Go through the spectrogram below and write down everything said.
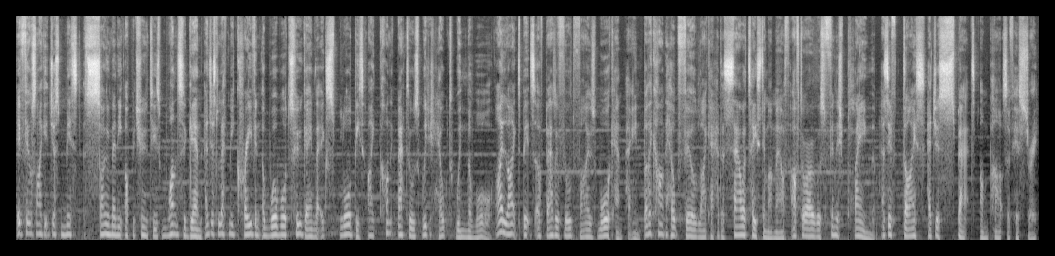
It feels like it just missed so many opportunities once again and just left me craving a World War II game that explored these iconic battles which helped win the war. I like liked bits of Battlefield 5's war campaign, but I can't help feel like I had a sour taste in my mouth after I was finished playing them, as if DICE had just spat on parts of history.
